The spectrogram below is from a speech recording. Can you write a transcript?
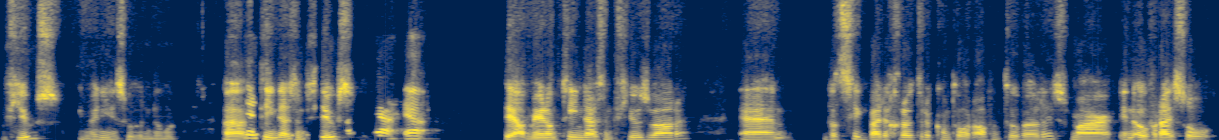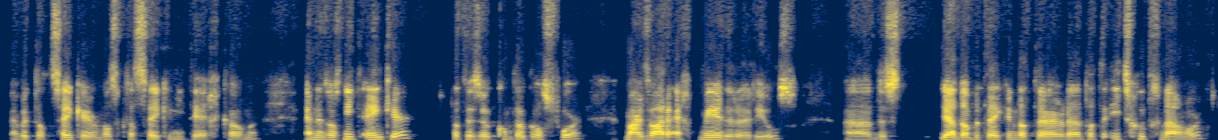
views, ik weet niet eens hoe we het noemen, uh, 10.000 views. Ja, ja. ja, meer dan 10.000 views waren. En dat zie ik bij de grotere kantoren af en toe wel eens, maar in Overijssel heb ik dat zeker, was ik dat zeker niet tegengekomen. En het was niet één keer, dat is ook, komt ook eens voor. Maar het waren echt meerdere reels. Uh, dus ja, dat betekent dat er, uh, dat er iets goed gedaan wordt.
